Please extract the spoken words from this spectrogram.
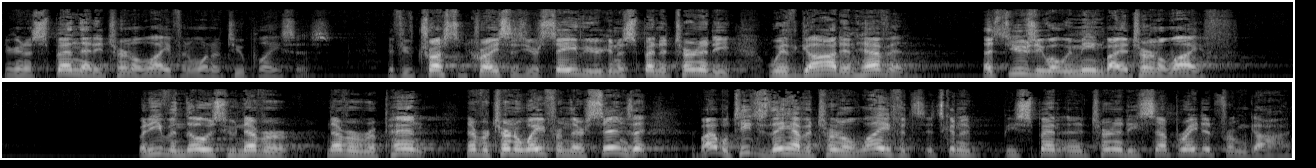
You're going to spend that eternal life in one of two places. If you've trusted Christ as your Savior, you're going to spend eternity with God in heaven. That's usually what we mean by eternal life. But even those who never, never repent, never turn away from their sins, the Bible teaches they have eternal life. It's, it's going to be spent in eternity separated from God,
